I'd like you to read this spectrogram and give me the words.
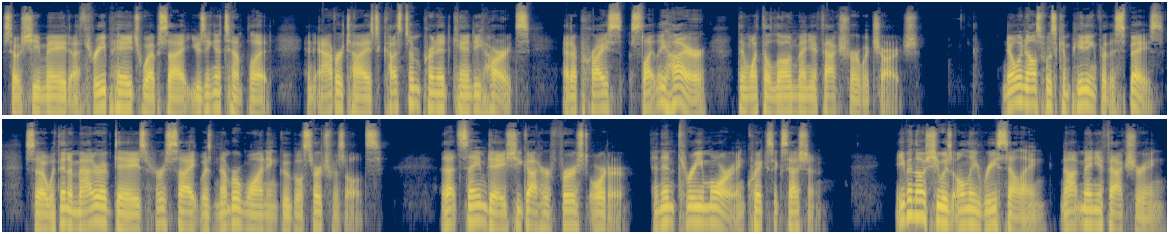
so she made a three page website using a template and advertised custom printed candy hearts at a price slightly higher than what the lone manufacturer would charge. No one else was competing for the space, so within a matter of days, her site was number one in Google search results. That same day, she got her first order, and then three more in quick succession. Even though she was only reselling, not manufacturing,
